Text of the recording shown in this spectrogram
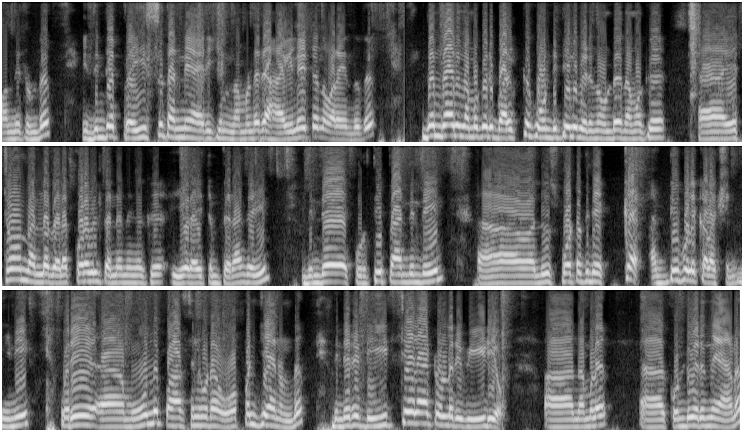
വന്നിട്ടുണ്ട്. ഇതിന്റെ പ്രൈസ് തന്നെയായിരിക്കും നമ്മുടെ ഒരു ഹൈലൈറ്റ് എന്ന് പറയുന്നത്. ഇതെന്തായാലും നമുക്കൊരു ബൾക്ക് ക്വാണ്ടിറ്റിയിൽ വരുന്നുണ്ട്. നമുക്ക് ഏറ്റവും നല്ല വിലക്കുറവിൽ തന്നെ നിങ്ങൾക്ക് ഈ ഒരു ഐറ്റം തരാൻ കഴിയും. ഇതിന്റെ കുർത്തി പാന്റിന്റെയും ലൂസ് ഫോട്ടത്തിന്റെ ഒക്കെ അടിപൊളി കളക്ഷൻ ഇനി ഒരു മൂന്ന് പാർസലൂടെ ഓപ്പൺ ചെയ്യാനുണ്ട്. ഇതിന്റെ ഒരു ഡീറ്റെയിൽ ആയിട്ടുള്ളൊരു വീഡിയോ നമ്മൾ കൊണ്ടുവരുന്നതാണ്.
